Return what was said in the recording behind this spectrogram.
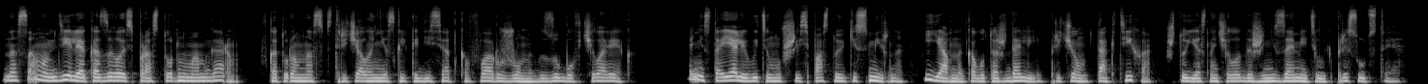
на самом деле оказалось просторным ангаром, в котором нас встречало несколько десятков вооруженных до зубов человек. Они стояли, вытянувшись по стойке смирно, и явно кого-то ждали, причем так тихо, что я сначала даже не заметил их присутствия.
